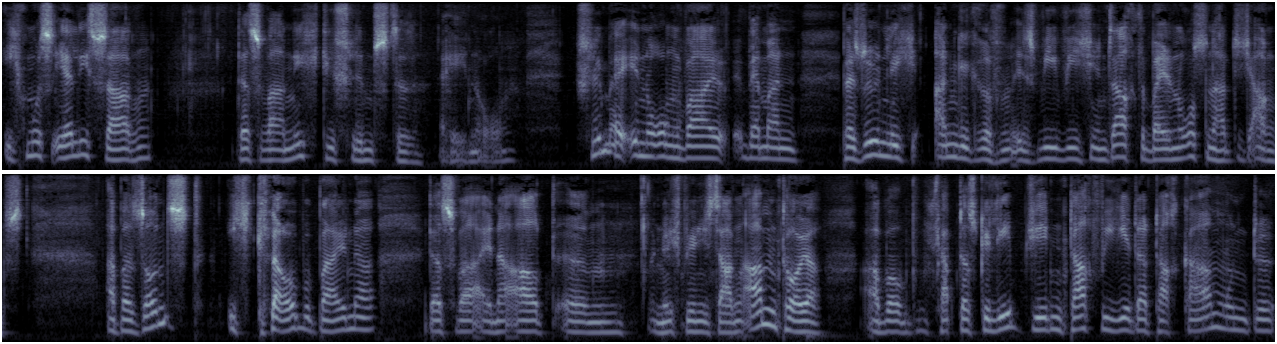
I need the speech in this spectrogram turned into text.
ich muss ehrlich sagen, das war nicht die schlimmste Erinnerung. Schlimme Erinnerung war, wenn man persönlich angegriffen ist, wie, wie ich Ihnen sagte, bei den Russen hatte ich Angst. Aber sonst ich glaube beinahe, das war eine Art, ähm, ich will nicht sagen Abenteuer, aber ich habe das gelebt jeden Tag, wie jeder Tag kam und äh,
